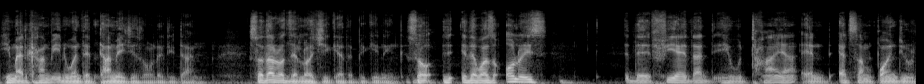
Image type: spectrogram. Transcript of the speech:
he might come in when the damage is already done. So that was the logic at the beginning. So there was always the fear that he would tire and at some point you will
